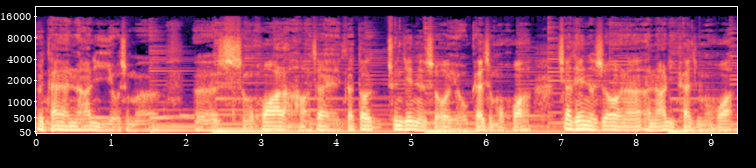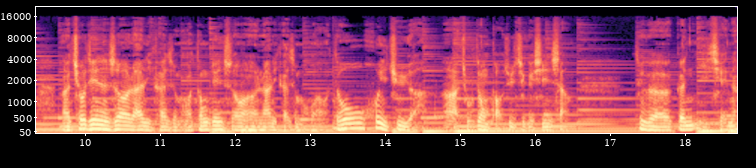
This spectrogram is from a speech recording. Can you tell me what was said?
就台南哪里有什么。呃，什么花了哈？在在到春天的时候有开什么花？夏天的时候呢，哪里开什么花？啊秋天的时候哪里开什么花？冬天时候哪里开什么花？都会去啊啊主动跑去这个欣赏。这个跟以前呢，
